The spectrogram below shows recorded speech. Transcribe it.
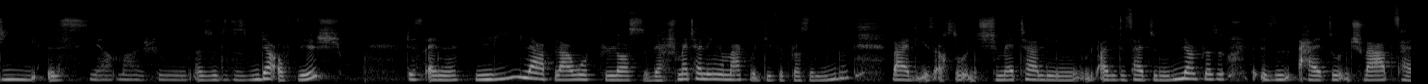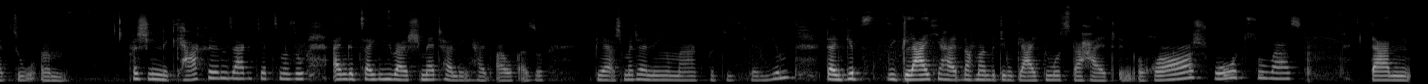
die ist ja mal schön. Also das ist wieder auf Wisch. Das ist eine lila-blaue Flosse. Wer Schmetterlinge mag, wird diese Flosse lieben, weil die ist auch so in Schmetterling. Also das ist halt so eine lila Flosse. Das ist halt so in Schwarz halt so ähm, verschiedene Kacheln, sage ich jetzt mal so, angezeigt, wie bei Schmetterling halt auch. Also wer Schmetterlinge mag, wird die sicher lieben. Dann gibt es die gleiche halt nochmal mit dem gleichen Muster halt in Orange, Rot, sowas. Dann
